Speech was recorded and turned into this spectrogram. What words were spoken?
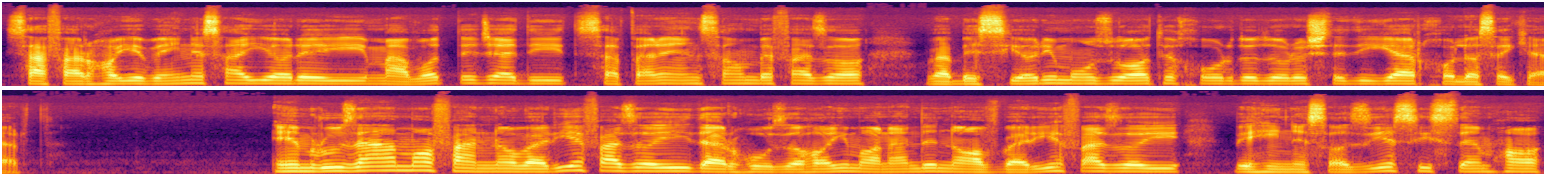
سفرهای بین سیاره‌ای، مواد جدید، سفر انسان به فضا و بسیاری موضوعات خرد و درشت دیگر خلاصه کرد. امروزه اما فناوری فضایی در حوزه های مانند ناوبری فضایی، بهینه‌سازی سیستم ها،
